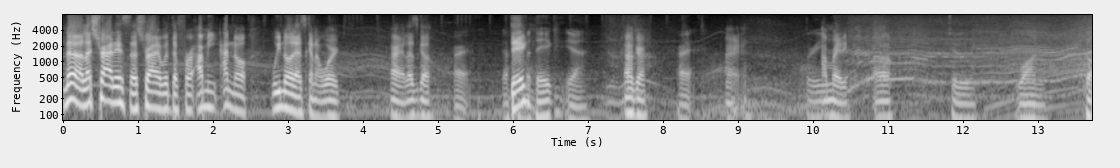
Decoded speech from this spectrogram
No, let's try this. Let's try it with the first. I mean, I know we know that's gonna work. All right, let's go. All right. Dig? Dig? Yeah. Okay. All right. All right. Three, I'm ready. Uh, two, one, go.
